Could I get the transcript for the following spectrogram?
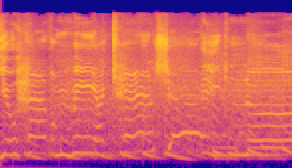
you have me, I can't shake. No.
